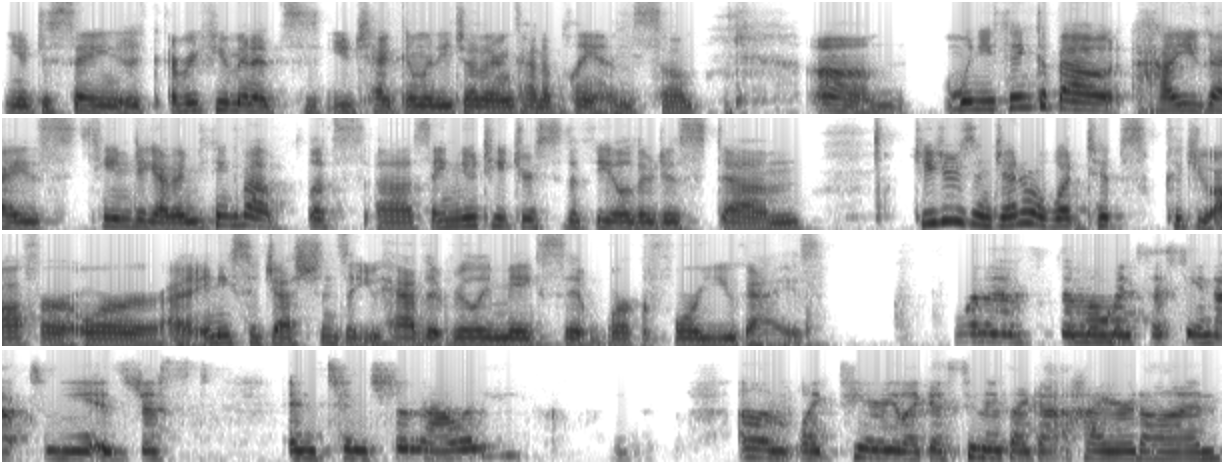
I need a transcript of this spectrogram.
You're just saying like, every few minutes you check in with each other and kind of plan. So um, when you think about how you guys team together and you think about, let's uh, say, new teachers to the field or just um, teachers in general, what tips could you offer or uh, any suggestions that you have that really makes it work for you guys? One of the moments that stand out to me is just intentionality um, like Terri, like as soon as I got hired on,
